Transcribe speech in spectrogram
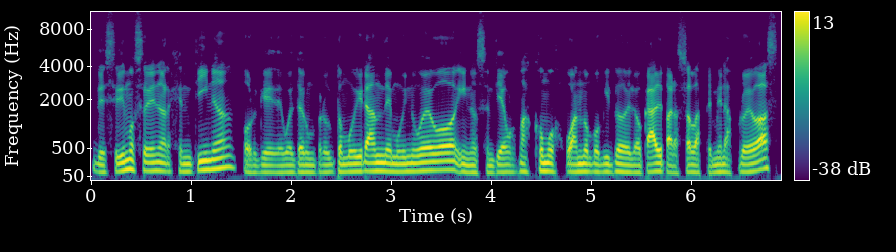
decidimos ser en Argentina porque de vuelta era un producto muy grande, muy nuevo y nos sentíamos más cómodos jugando un poquito de local para hacer las primeras pruebas,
